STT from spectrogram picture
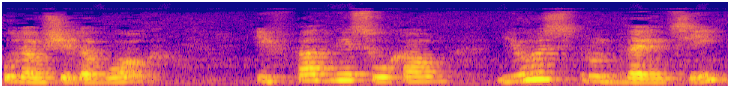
udał się do Włoch i wpadnie słuchał jurysprudencji,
